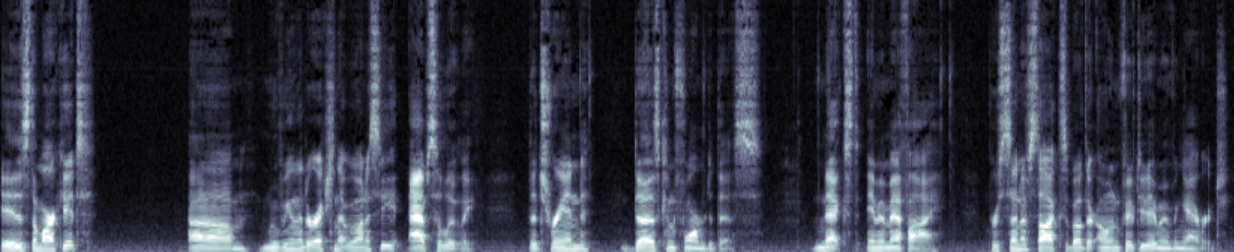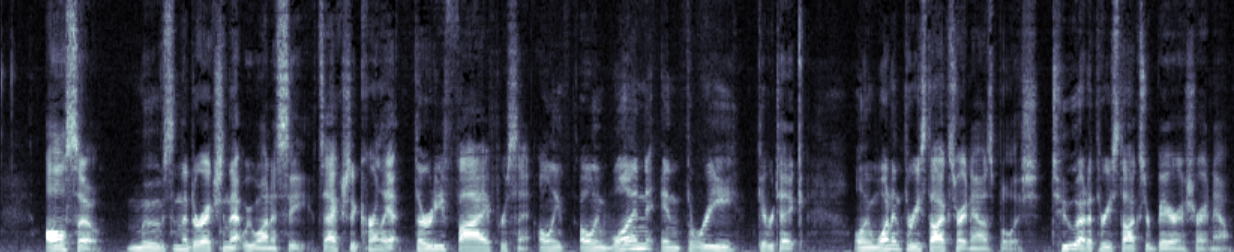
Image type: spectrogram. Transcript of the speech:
Is the market um, moving in the direction that we want to see? Absolutely. The trend does conform to this. Next, MMFI percent of stocks above their own 50 day moving average. Also, moves in the direction that we want to see. It's actually currently at 35%. Only only 1 in 3, give or take, only 1 in 3 stocks right now is bullish. 2 out of 3 stocks are bearish right now.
